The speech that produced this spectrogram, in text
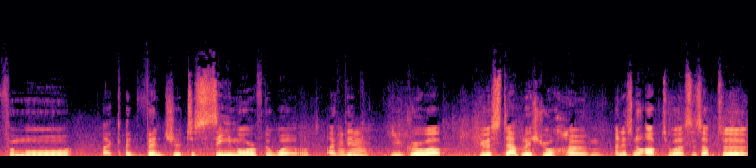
for more like adventure, to see more of the world. I think Mm-hmm. you grow up, you establish your home, and it's not up to us; it's up to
